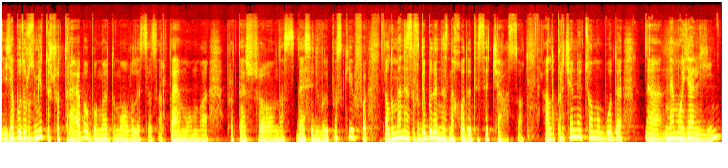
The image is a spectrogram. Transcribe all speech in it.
я буду розуміти, що треба, бо ми домовилися з Артемом про те, що у нас 10 випусків, але у мене завжди буде не знаходитися часу. Але причиною цьому буде не моя лінь.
